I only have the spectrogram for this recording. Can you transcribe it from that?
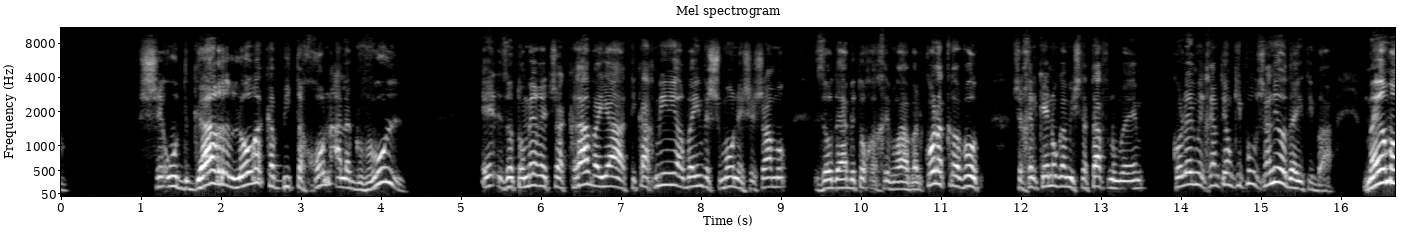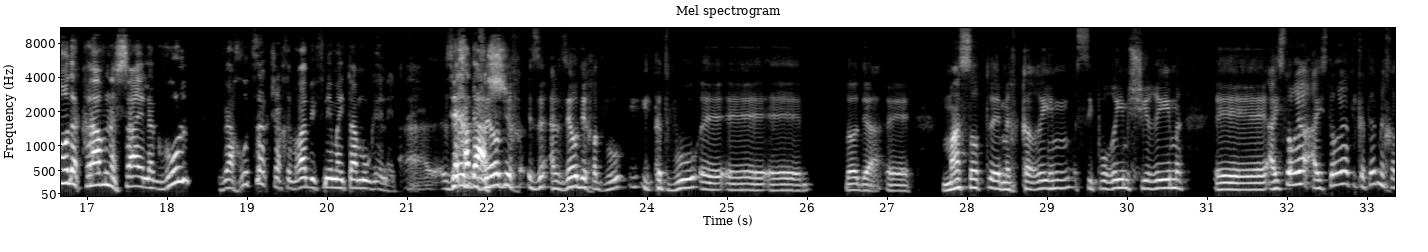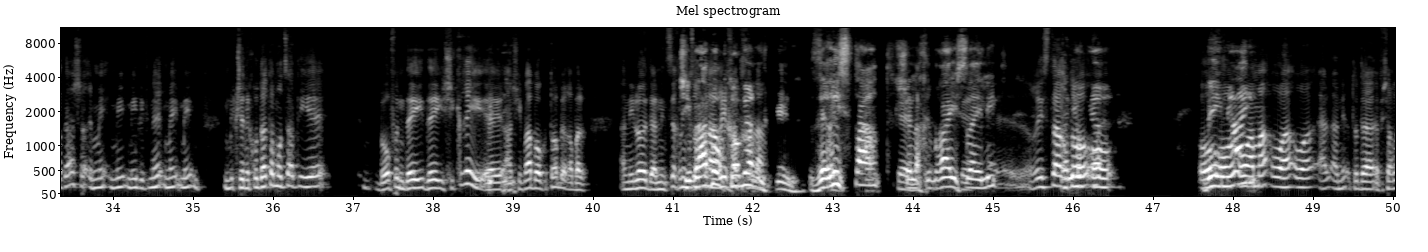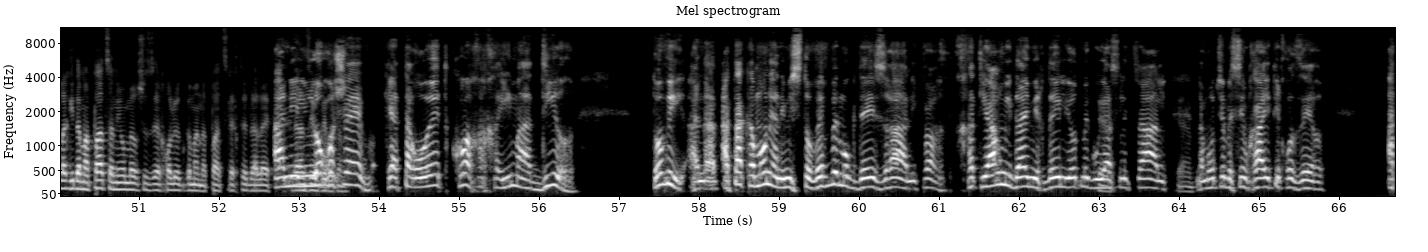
שאותגר לא רק הביטחון על הגבול, אה, זאת אומרת שהקרב היה, תיקח מ-48, ששם זה עוד היה בתוך החברה, אבל כל הקרבות שחלקנו גם השתתפנו בהם, כולל מלחמת יום כיפור שאני עוד הייתי בה. מהר מאוד הקרב נסע אל הגבול והחוצה כשהחברה בפנים הייתה מוגנת. אה, זה, זה חדש. זה עוד, זה, על זה עוד יכתבו, יכתבו אה, אה, אה, לא יודע, אה, מסות אה, מחקרים, סיפורים, שירים. אה, ההיסטוריה, ההיסטוריה תיכתב מחדש מלפני, כשנקודת המוצא תהיה באופן די, די שקרי, אה, השבעה באוקטובר, אבל אני לא יודע, אני צריך למצוא תאריך התחלה. כן. זה ריסטארט כן, של החברה כן. הישראלית. ריסטארט או... או, או, או, או, אתה יודע, אפשר להגיד המפץ, אני אומר שזה יכול להיות גם הנפץ, לך תדע לאן זה אני לא חושב, כי אתה רואה את כוח החיים האדיר. טובי, אתה כמוני, אני מסתובב במוקדי עזרה, אני כבר חטייר מדי מכדי להיות מגויס כן. לצה"ל, כן. למרות שבשמחה הייתי חוזר.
